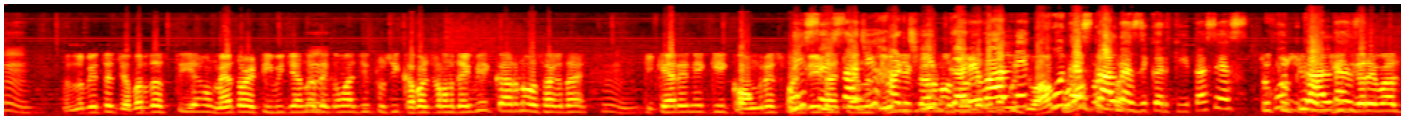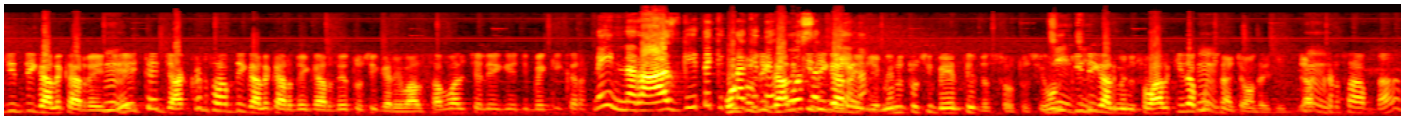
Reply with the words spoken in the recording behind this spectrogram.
ਮਤਲਬ ਇਹ ਤਾਂ ਜ਼ਬਰਦਸਤੀ ਆ। ਮੈਂ ਤੁਹਾਡੇ ਟੀਵੀ ਚੈਨਲ ਤੇ ਕਹਾਂ ਜੀ ਤੁਸੀਂ ਖਬਰ ਚਲਾਉਣ ਦੇ ਵੀ ਕਾਰਨ ਹੋ ਸਕਦਾ ਹੈ। ਕਿ ਕਹਿ ਰਹੇ ਨੇ ਕਿ ਕਾਂਗਰਸ ਪਾਰਟੀ ਦਾ ਚੈਨਲ ਵੀ ਕਾਰਨ ਹੋ ਸਕਦਾ ਹੈ ਕੋਈ ਜਵਾਬ ਖੁਦ ਇਸ ਗੱਲ ਦਾ ਸਕਦਾ। ਹੈ। ਜ਼ਿਕਰ ਕੀਤਾ ਸੀ। ਤੁਸੀਂ ਗੱਲ ਦਾ ਗਰੇਵਾਲ ਜੀ ਦੀ ਗੱਲ ਕਰ ਰਹੇ ਜੀ। ਇੱਥੇ ਜਾਖੜ ਸਾਹਿਬ ਦੀ ਗੱਲ ਕਰਦੇ ਕਰਦੇ ਤੁਸੀਂ ਗਰੇਵਾਲ ਸਾਹਿਬ ਵੱਲ ਚਲੇ ਗਏ ਜੀ। ਮੈਂ ਕੀ ਕਰਾਂ? ਨਹੀਂ ਨਾਰਾਜ਼ਗੀ ਤੇ ਤੁਸੀਂ ਕਿਤੇ ਗੱਲ ਹੋ ਕਿਹਦੀ ਸਕਦੀ ਕਰ ਹੈ ਰਹੇ ਜੀ? ਮੈਨੂੰ ਤੁਸੀਂ ਬੇਨਤੀ ਦੱਸੋ ਤੁਸੀਂ। ਹੁਣ। ਕਿਹਦੀ ਗੱਲ ਮੈਨੂੰ ਸਵਾਲ ਕਿਹਦਾ ਪੁੱਛਣਾ ਚਾਹੁੰਦੇ ਜੀ? ਜਾਖੜ ਸਾਹਿਬ ਦਾ?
